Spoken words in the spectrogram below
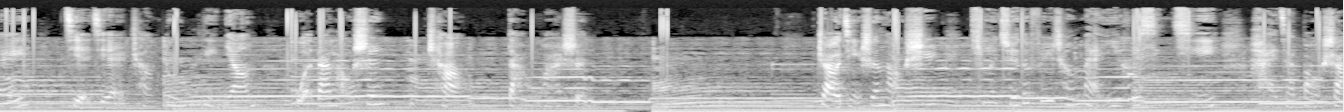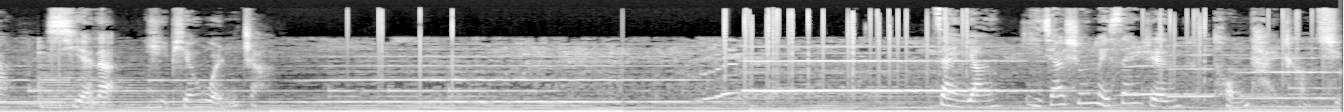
梅》，姐姐唱。杜丽娘，我当老生，唱大花生。赵景生老师听了觉得非常满意和新奇，还在报上写了一篇文章，赞扬一家兄妹三人同台唱曲。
